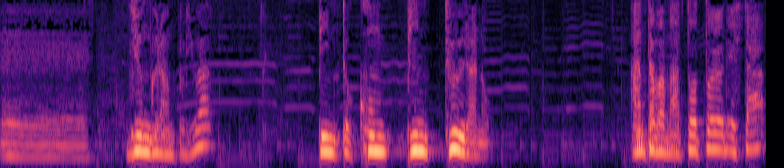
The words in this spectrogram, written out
えー、準グランプリは、ピントコンピントゥーラの、あんたはマットットヨでした。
